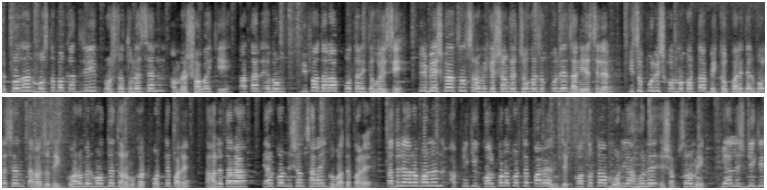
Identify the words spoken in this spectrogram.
এর প্রধান মোস্তফা কাদরি প্রশ্ন তুলেছেন, আমরা সবাই কি কাতার এবং ফিফা দ্বারা প্রতারিত হয়েছি? তিনি বেশ কয়েকজন শ্রমিকের সঙ্গে যোগাযোগ করে জানিয়েছিলেন কিছু পুলিশ কর্মকর্তা বিক্ষোভকারীদের বলেছেন, তারা যদি গরমের মধ্যে ধর্মঘট করতে পারে, তাহলে তারা এয়ার কন্ডিশন ছাড়াই ঘুমাতে পারে। তাদের আরও বলেন, আপনি কি কল্পনা করতে পারেন যে কতটা মরিয়া হলে এসব শ্রমিক বিয়াল্লিশ ডিগ্রি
